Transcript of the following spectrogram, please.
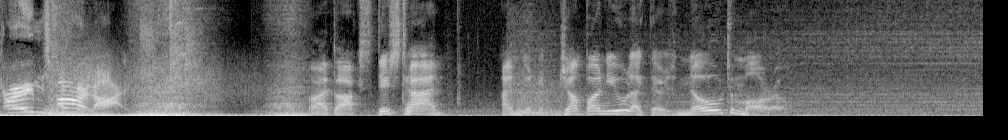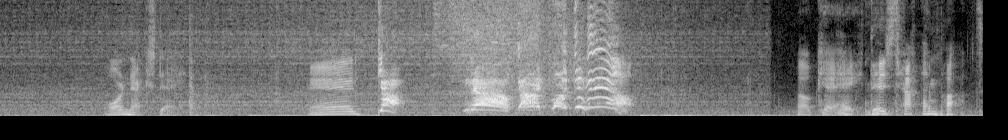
game's highlights. Alright, Box, this time, I'm gonna jump on you like there's no tomorrow. Or next day. And go! No, God, what the hell? Okay, this time, Box.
